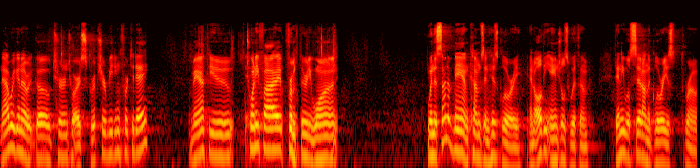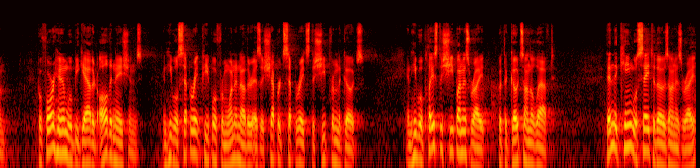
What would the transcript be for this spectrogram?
Now we're going to go turn to our scripture reading for today Matthew 25 from 31. When the Son of Man comes in his glory, and all the angels with him, then he will sit on the glorious throne. Before him will be gathered all the nations, and he will separate people from one another as a shepherd separates the sheep from the goats. And he will place the sheep on his right, but the goats on the left. Then the king will say to those on his right,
